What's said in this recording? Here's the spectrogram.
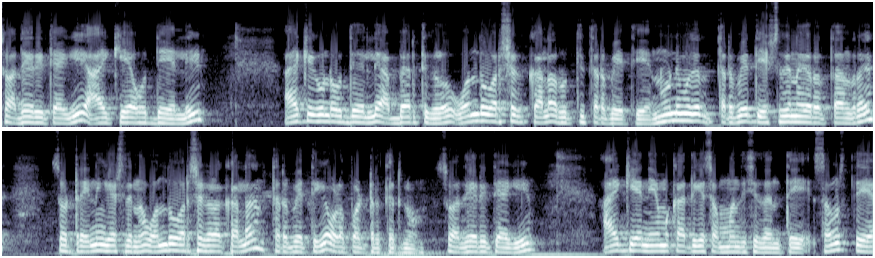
ಸೊ ಅದೇ ರೀತಿಯಾಗಿ ಆಯ್ಕೆಯ ಹುದ್ದೆಯಲ್ಲಿ, ಆಯ್ಕೆಗೊಂಡ ಹುದ್ದೆಯಲ್ಲಿ ಅಭ್ಯರ್ಥಿಗಳು ಒಂದು ವರ್ಷದ ಕಾಲ ವೃತ್ತಿ ತರಬೇತಿ. ನೋಡಿ ನಿಮಗೆ ತರಬೇತಿ ಎಷ್ಟು ದಿನ ಇರುತ್ತೆ ಅಂದರೆ ಸೊ ಟ್ರೈನಿಂಗ್ ಎಷ್ಟು ದಿನ? ಒಂದು ವರ್ಷಗಳ ಕಾಲ ತರಬೇತಿಗೆ ಒಳಪಟ್ಟಿರ್ತೀರಿ ನೀವು. ಸೊ ಅದೇ ರೀತಿಯಾಗಿ ಆಯ್ಕೆಯ ನೇಮಕಾತಿಗೆ ಸಂಬಂಧಿಸಿದಂತೆ ಸಂಸ್ಥೆಯ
